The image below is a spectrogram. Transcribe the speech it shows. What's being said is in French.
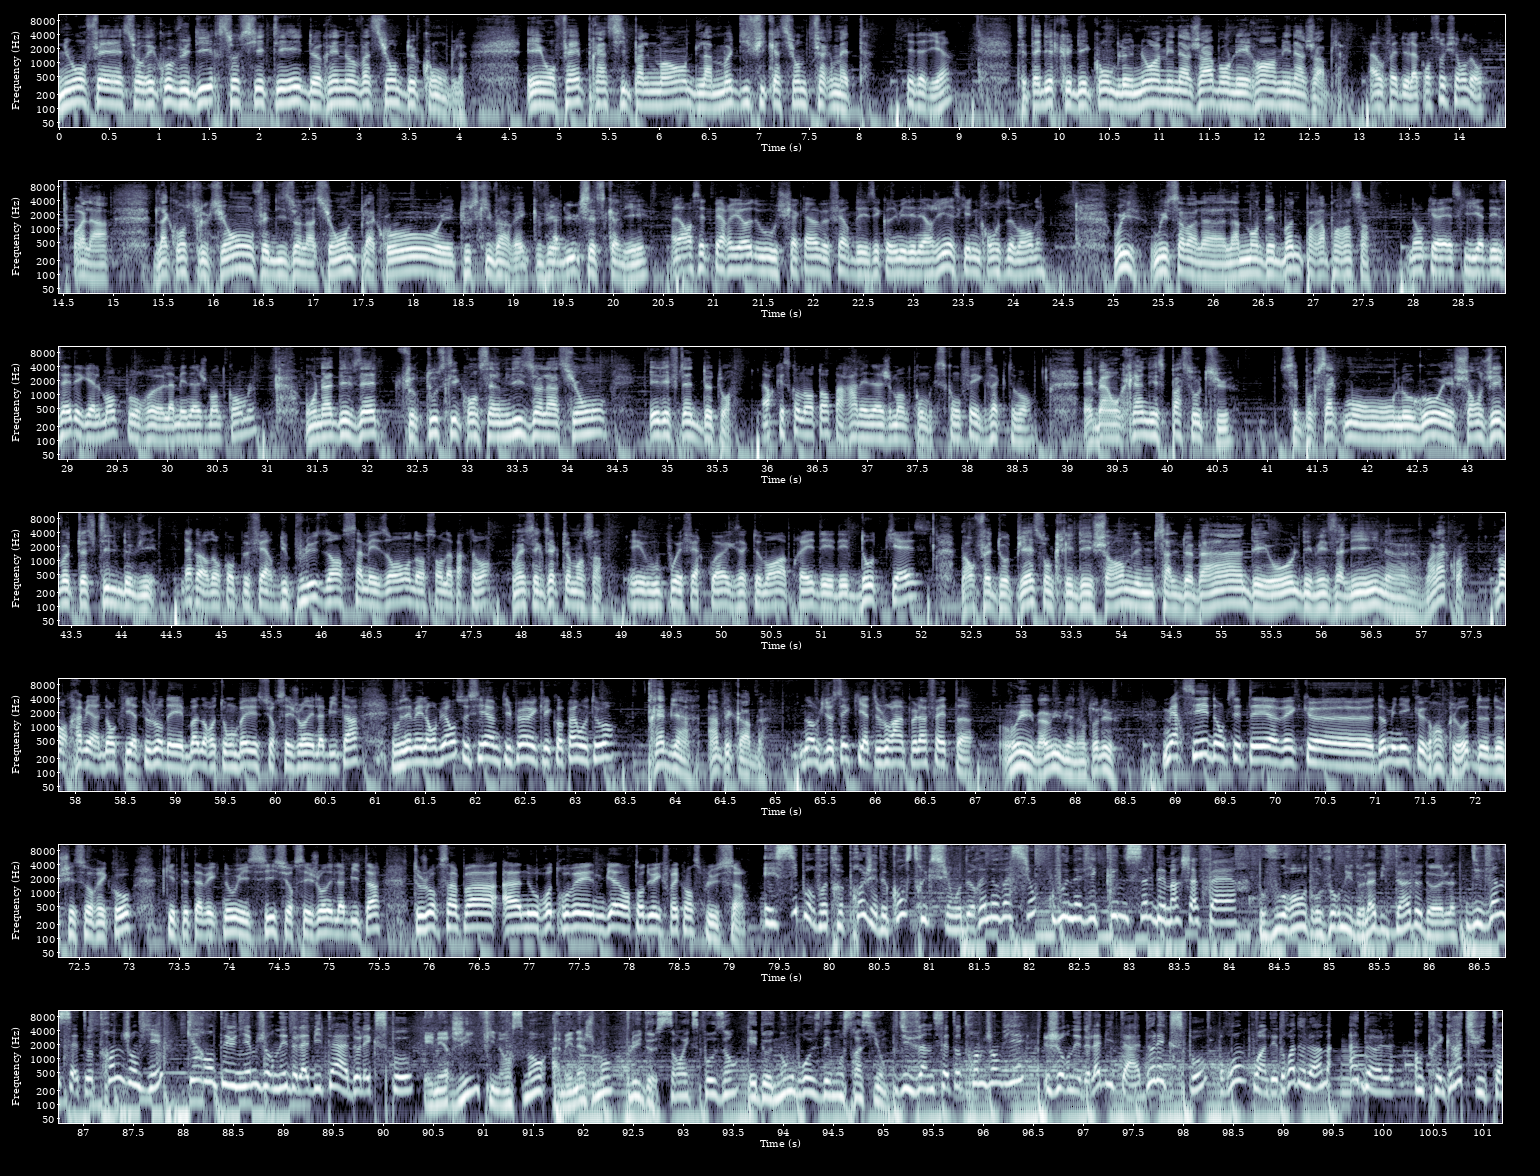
Nous, on fait, Soreco veut dire Société de rénovation de combles. Et on fait principalement de la modification de fermettes. C'est-à-dire? C'est-à-dire que des combles non aménageables, on les rend aménageables. Ah, vous faites de la construction donc? Voilà, de la construction, on fait de l'isolation, de placo et tout ce qui va avec, Vélux, escalier. Alors, en cette période où chacun veut faire des économies d'énergie, est-ce qu'il y a une grosse demande? Oui, oui, ça va, la, la demande est bonne par rapport à ça. Donc, euh, est-ce qu'il y a des aides également pour euh, l'aménagement de combles On a des aides sur tout ce qui concerne l'isolation et les fenêtres de toit. Alors, qu'est-ce qu'on entend par aménagement de combles Qu'est-ce qu'on fait exactement? Eh bien, on crée un espace au-dessus. C'est pour ça que mon logo est changer votre style de vie. D'accord, donc on peut faire du plus dans sa maison, dans son appartement. Ouais, c'est exactement ça. Et vous pouvez faire quoi exactement après Des d'autres pièces? Ben, on fait d'autres pièces, on crée des chambres, une salle de bain, des halls, des mezzanines, euh, voilà quoi. Bon, très bien. Donc il y a toujours des bonnes retombées sur ces journées de l'habitat. Vous aimez l'ambiance aussi un petit peu avec les copains autour? Très bien, impeccable. Donc je sais qu'il y a toujours un peu la fête. Oui, bah oui, bien entendu. Merci, donc c'était avec euh, Dominique Grand-Claude de, de chez Soreco qui était avec nous ici sur ces journées de l'habitat. Toujours sympa à nous retrouver bien entendu avec Fréquence Plus. Et si pour votre projet de construction ou de rénovation, vous n'aviez qu'une seule démarche à faire? Vous rendre aux journées de l'habitat de Dole. Du 27 au 30 janvier, 41e journée de l'habitat à Dole Expo. Énergie, financement, aménagement, plus de 100 exposants et de nombreuses démonstrations. Du 27 au 30 janvier, journée de l'habitat à Dole Expo, rond-point des droits de l'homme à Dole. Entrée gratuite.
